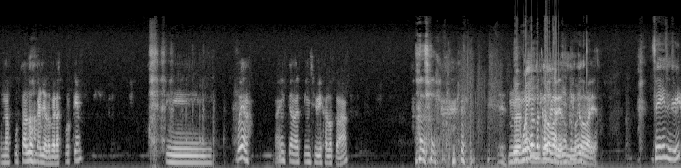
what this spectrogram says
una puta loca, ya lo verás por qué. Y bueno, ahí está la pinche vieja loca, ¿va? sí. No, nos güey, han tocado varias, nos han tocado varias. Sí, sí, sí.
